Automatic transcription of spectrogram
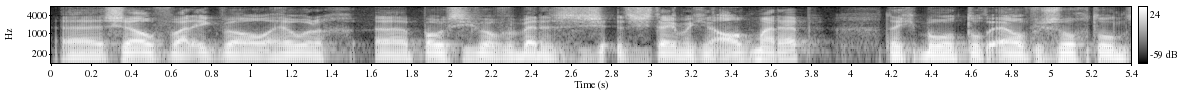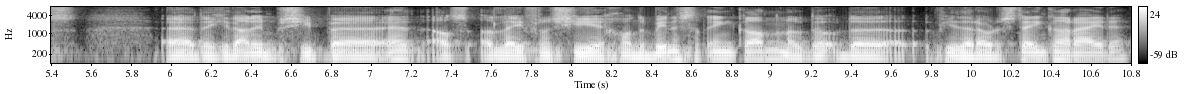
Eh, zelf, waar ik wel heel erg eh, positief over ben, is het systeem wat je in Alkmaar hebt. Dat je bijvoorbeeld tot 11 uur 's ochtends, eh, dat je dan in principe als leverancier gewoon de binnenstad in kan. En ook de, de, via de rode steen kan rijden.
